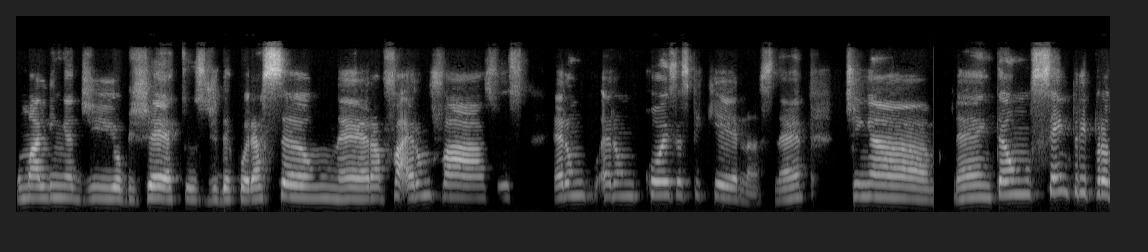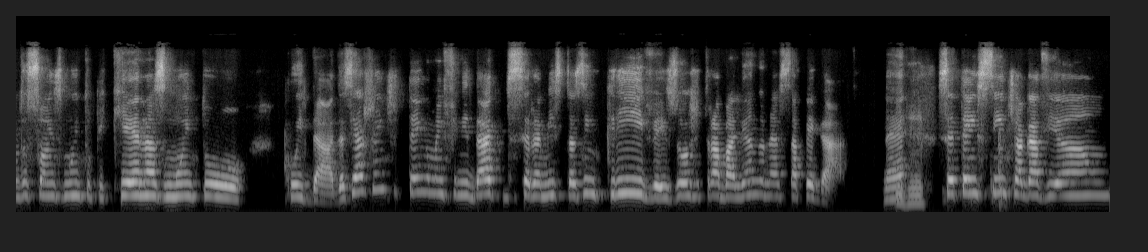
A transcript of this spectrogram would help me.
uma linha de objetos de decoração, né? Era, eram vasos, eram, eram coisas pequenas, né? Tinha, né? Então, sempre produções muito pequenas, muito cuidadas. E a gente tem uma infinidade de ceramistas incríveis hoje trabalhando nessa pegada. Né? Uhum. Você tem Cíntia Gavião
